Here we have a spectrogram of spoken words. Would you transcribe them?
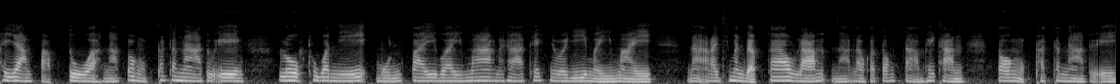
พยายามปรับตัวนะต้องพัฒนาตัวเอง โลกทุกวันนี้หมุนไปไวมากนะคะ เทคโนโลยีใหม่ๆนะอะไรที่มันแบบก้าวล้ำนะเราก็ต้องตามให้ทันต้องพัฒนาตัวเอง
